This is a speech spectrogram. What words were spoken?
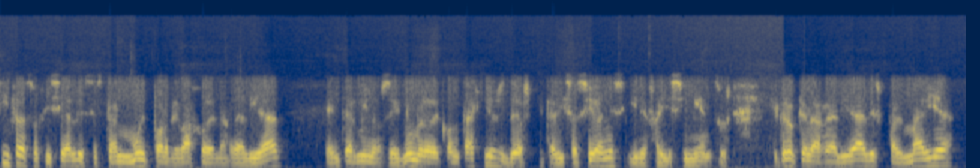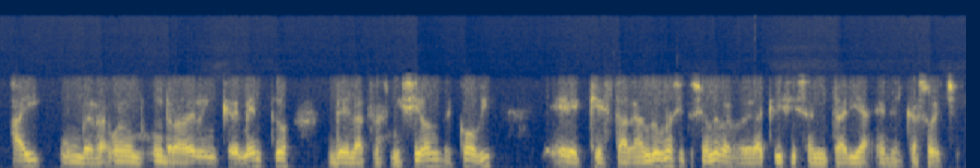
cifras oficiales están muy por debajo de la realidad en términos de número de contagios, de hospitalizaciones y de fallecimientos. Yo creo que la realidad es palmaria, hay un, un verdadero incremento de la transmisión de COVID eh, que está dando una situación de verdadera crisis sanitaria en el caso de Chile.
